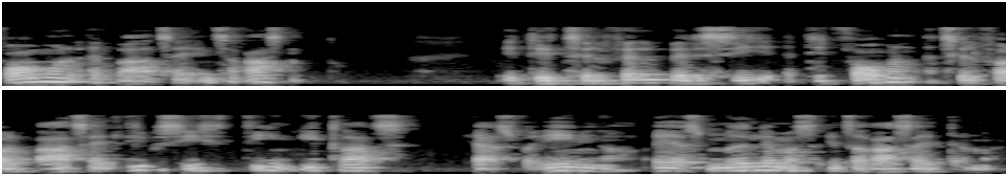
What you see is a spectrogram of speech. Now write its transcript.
formål at varetage interessen. I dit tilfælde vil det sige, at dit forbund er til for at varetage lige præcis din idræts, jeres foreninger og jeres medlemmers interesser i Danmark.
